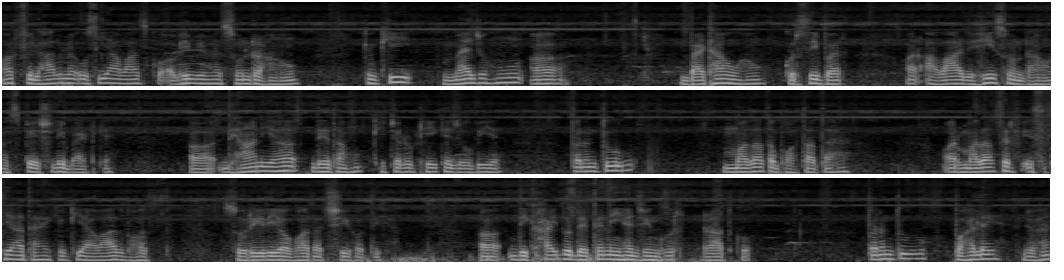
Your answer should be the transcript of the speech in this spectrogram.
और फ़िलहाल मैं उसी आवाज़ को अभी भी मैं सुन रहा हूँ क्योंकि मैं जो हूँ बैठा हुआ हूँ कुर्सी पर और आवाज़ ही सुन रहा हूँ, स्पेशली बैठ के। ध्यान यह देता हूँ कि चलो ठीक है, जो भी है। परंतु मज़ा तो बहुत आता है और मज़ा सिर्फ़ इसलिए आता है क्योंकि आवाज़ बहुत सुरीली और बहुत अच्छी होती है। दिखाई तो देते नहीं है झिंगुर रात को, परंतु पहले जो है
